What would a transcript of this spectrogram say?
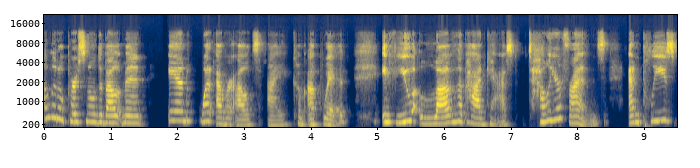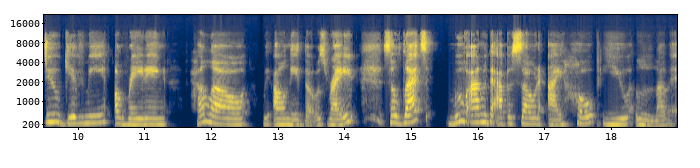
a little personal development, and whatever else I come up with. If you love the podcast, tell your friends and please do give me a rating. Hello, we all need those, right? So let's move on with the episode. I hope you love it.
